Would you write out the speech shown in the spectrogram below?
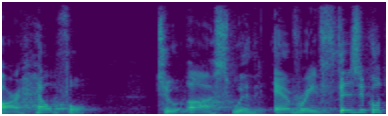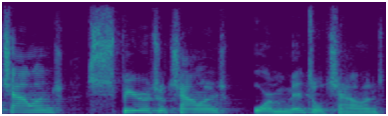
are helpful to us with every physical challenge, spiritual challenge, or mental challenge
